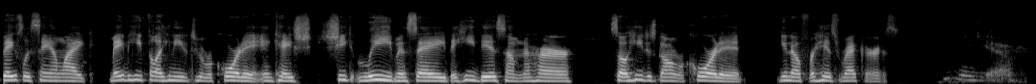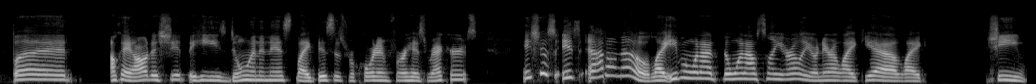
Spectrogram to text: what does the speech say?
basically saying like maybe he felt like he needed to record it in case she could leave and say that he did something to her so he just gonna record it, you know, for his records. Yeah. But okay, all this shit that he's doing in this, like this is recording for his records. It's just it's I don't know. Like even when I the one I was telling you earlier, and they're like, yeah, like she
